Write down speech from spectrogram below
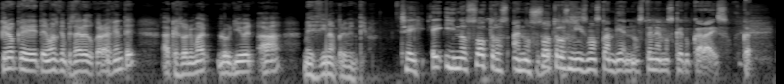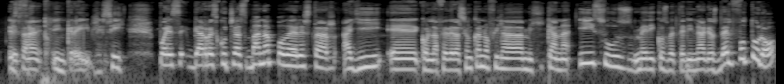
creo que tenemos que empezar a educar a la gente a que su animal lo lleven a medicina preventiva. Sí, e- y nosotros, a nosotros, Nosotros. mismos también nos tenemos que educar a eso. Está Exacto. increíble, sí. Pues, Garra Escuchas, van a poder estar allí eh, con la Federación Canófila Mexicana y sus médicos veterinarios del futuro,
